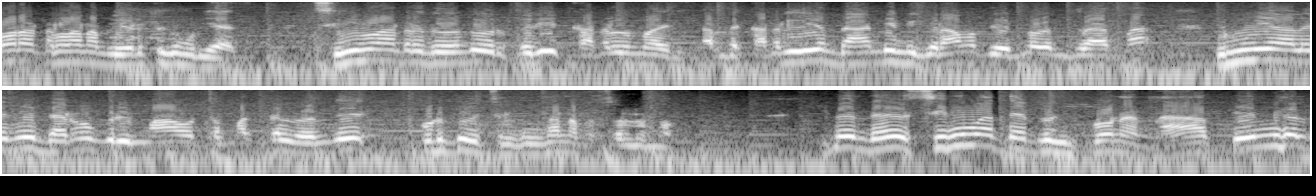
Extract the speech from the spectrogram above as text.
போராட்டம்லாம் நம்ம எடுத்துக்க முடியாது. சினிமான்றது வந்து ஒரு பெரிய கடல் மாதிரி. அந்த கடல்லையும் தாண்டி இன்னைக்கு கிராமத்தை என்ன இருக்கிறாருன்னா உண்மையாலுமே தருமபுரி மாவட்ட மக்கள் வந்து கொடுத்து வச்சிருக்குன்னு தான் நம்ம சொல்லணும். இப்போ இந்த சினிமா தேட்டருக்கு போனோம்னா பெண்கள்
